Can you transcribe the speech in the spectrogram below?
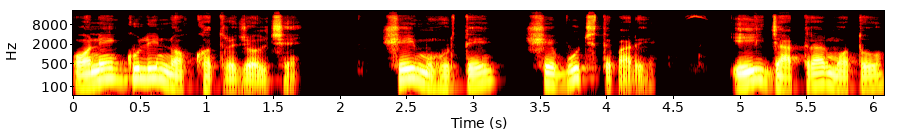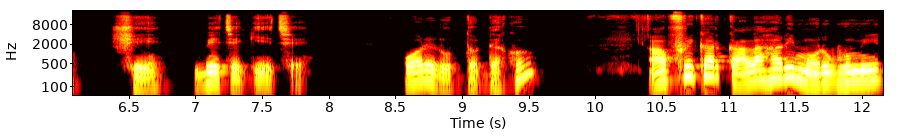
অনেকগুলি নক্ষত্র জ্বলছে। সেই মুহূর্তে সে বুঝতে পারে, এই যাত্রার মতো সে বেঁচে গিয়েছে। পরের উত্তর দেখো। আফ্রিকার কালাহারি মরুভূমির,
